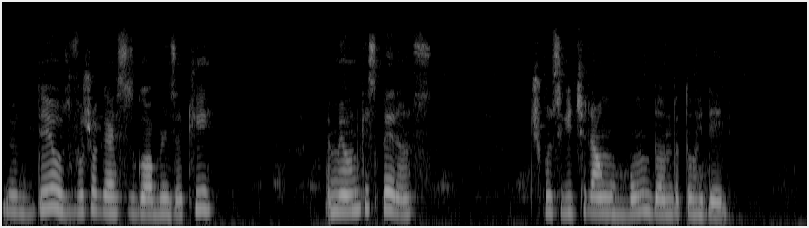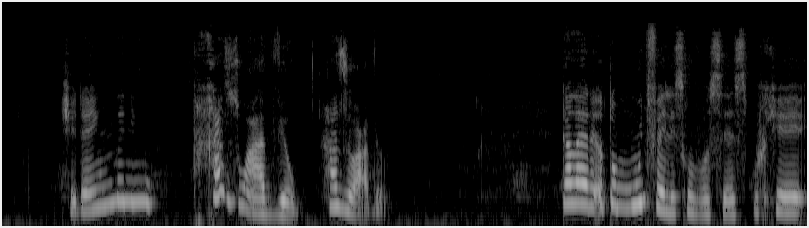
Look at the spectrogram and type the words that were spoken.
Meu Deus, vou jogar esses goblins aqui. É minha única esperança de conseguir tirar um bom dano da torre dele. Tirei um daninho razoável. Razoável. Galera, eu tô muito feliz com vocês, porque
